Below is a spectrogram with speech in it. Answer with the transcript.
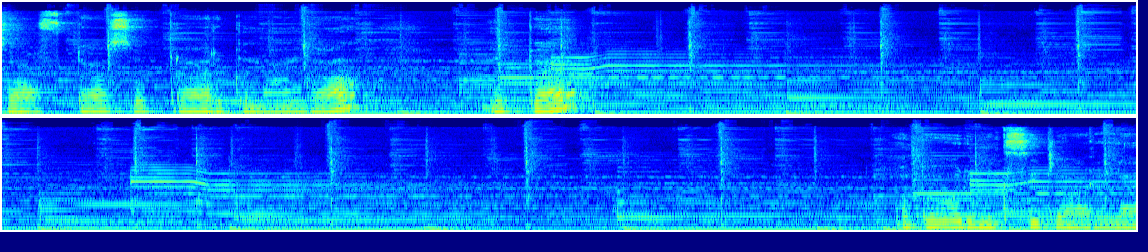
சாஃப்டாக சூப்பராக இருக்குது மாங்காய். இப்போ அப்போ ஒரு மிக்சி ஜாரில்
